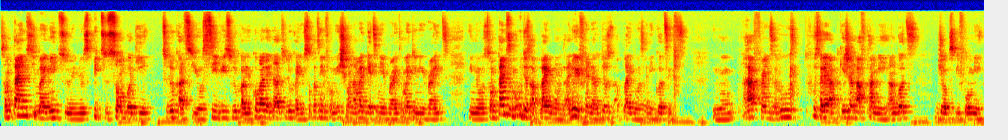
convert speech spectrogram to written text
Sometimes you might need to you know speak to somebody to look at your cv to look at your cover letter to look at your supporting information. Am i getting it right? Am i doing it right? You know sometimes people just apply once. I know a friend that just applied once and he got it. You know i have friends who who started application after me and got jobs before me.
